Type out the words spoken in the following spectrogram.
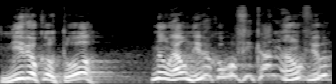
nível que eu tô não é o nível que eu vou ficar, não, viu?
